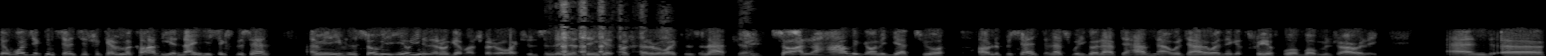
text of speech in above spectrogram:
there was a consensus for Kevin McCarthy at 96%. I mean, even the Soviet Union, they don't get much better elections, you know, didn't get much better elections than that. So I don't know how they're going to get to 100%, and that's what you're going to have to have now. We're down to, I think, a three or four vote majority. And uh,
